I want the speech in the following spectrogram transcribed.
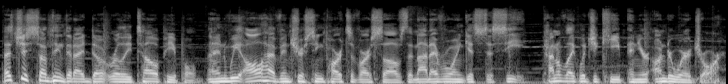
that's just something that I don't really tell people. And we all have interesting parts of ourselves that not everyone gets to see, kind of like what you keep in your underwear drawer.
